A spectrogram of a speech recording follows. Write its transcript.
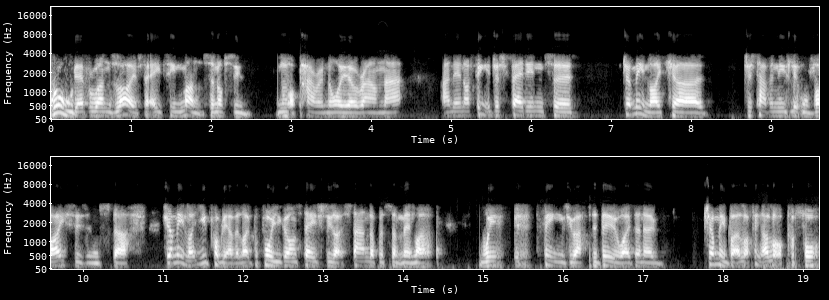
ruled everyone's lives for 18 months and obviously a lot of paranoia around that. And then I think it just fed into do you know I mean? Like uh, just having these little vices and stuff. Do you know what I mean? Like you probably have it. Like before you go on stage to do like stand up or something like weird things you have to do I don't know. Do you know what I mean? But I think a lot of perform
